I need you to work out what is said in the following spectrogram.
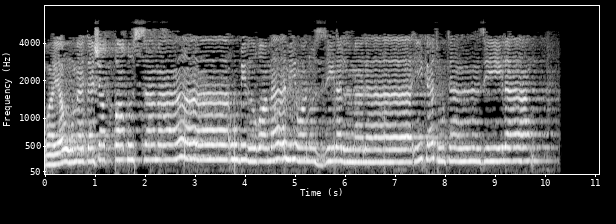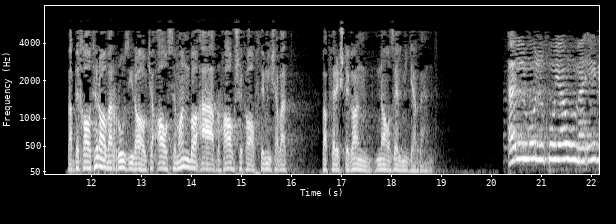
ويوم تشقق السماء بالغمام ونزل الملائكة تنزیلا و به خاطر آور روزی را که آسمان با ابرها شکافته می شود و فرشتگان نازل می گردند الملك يومئذ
